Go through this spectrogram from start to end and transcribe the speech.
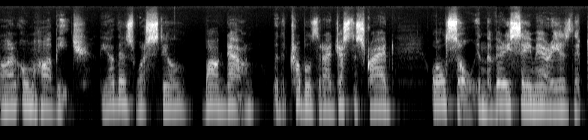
on Omaha Beach. The others were still bogged down with the troubles that I just described, also in the very same areas that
